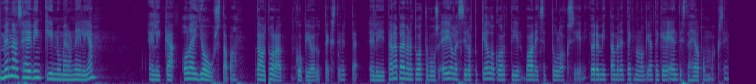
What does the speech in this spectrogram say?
Mennään hei vinkkiin numero neljä. Eli ole joustava. Tämä on suoraan kopioitu teksti nyt. Eli tänä päivänä tuottavuus ei ole sidottu kellokorttiin, vaan itse tuloksiin, joiden mittaaminen teknologia tekee entistä helpommaksi.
